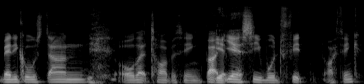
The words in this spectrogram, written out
medicals done, all that type of thing. But Yep. yes, he would fit. I think.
